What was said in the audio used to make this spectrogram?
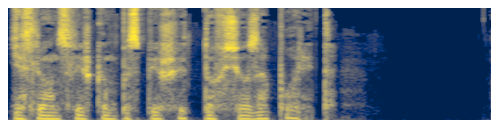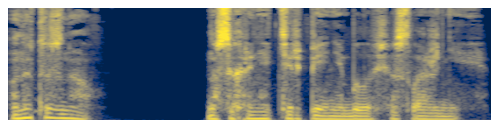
Если он слишком поспешит, то все запорит. Он это знал, но сохранять терпение было все сложнее.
